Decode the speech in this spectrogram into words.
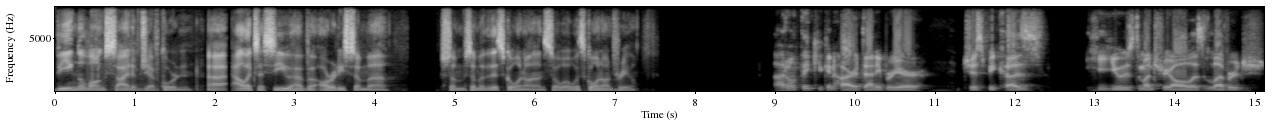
being alongside of Jeff Gorton? Uh, Alex, I see you have uh, already some. Some some of this going on. So uh, what's going on for you? I don't think you can hire Danny Briere just because he used Montreal as leverage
